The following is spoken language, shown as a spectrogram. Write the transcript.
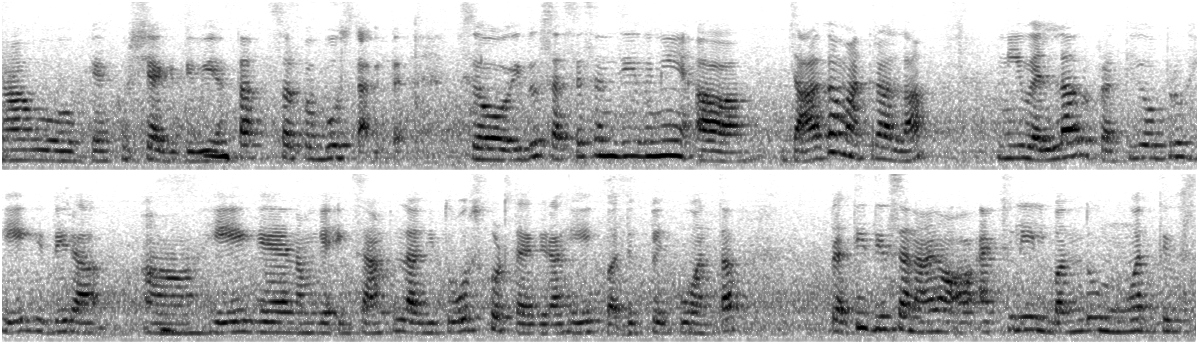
ನಾವು ಓಕೆ ಖುಷಿಯಾಗಿದ್ದೀವಿ ಅಂತ ಸ್ವಲ್ಪ ಬೂಸ್ಟ್ ಆಗುತ್ತೆ. ಸೊ ಇದು ಸಸ್ಯ ಸಂಜೀವಿನಿ ಆ, ಜಾಗ ಮಾತ್ರ ಅಲ್ಲ. ನೀವೆಲ್ಲರೂ ಪ್ರತಿಯೊಬ್ಬರು ಹೇಗಿದ್ದೀರಾ? ಹೇಗೆ ನಮಗೆ ಎಕ್ಸಾಂಪಲ್ ಆಗಿ ತೋರಿಸ್ಕೊಡ್ತಾ ಇದ್ದೀರಾ? ಹೇಗೆ ಬದುಕಬೇಕು ಅಂತ ಪ್ರತಿ ದಿವಸ ನಾನು ಆಕ್ಚುಲಿ ಇಲ್ಲಿ ಬಂದು ಮೂವತ್ತು ದಿವಸ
